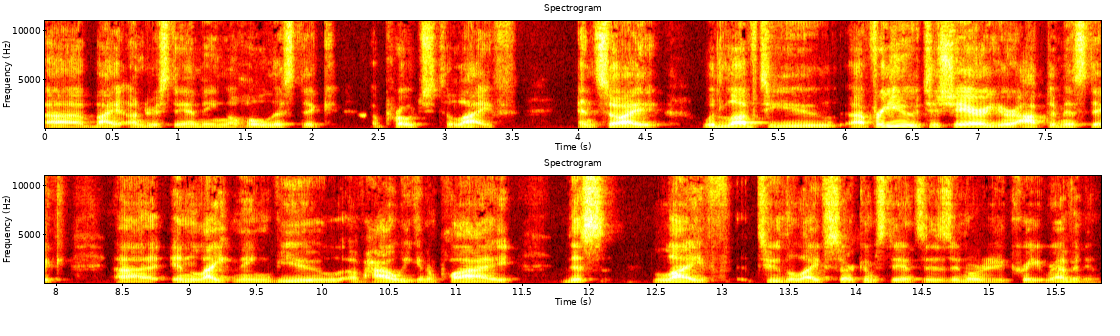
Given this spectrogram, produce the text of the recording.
uh, by understanding a holistic approach to life. And so I would love to you uh, for you to share your optimistic, uh, enlightening view of how we can apply this life to the life circumstances in order to create revenue.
